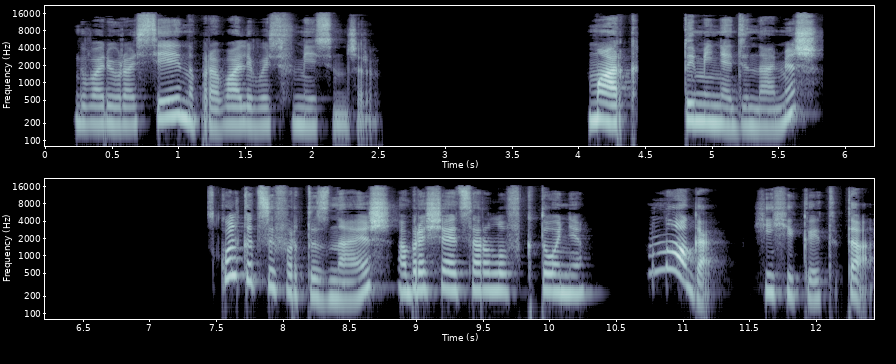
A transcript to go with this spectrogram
– говорю рассеянно, проваливаясь в мессенджер. «Марк, ты меня динамишь?» «Сколько цифр ты знаешь?» – обращается Орлов к Тоне. «Много!» – хихикает та.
